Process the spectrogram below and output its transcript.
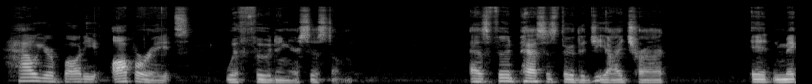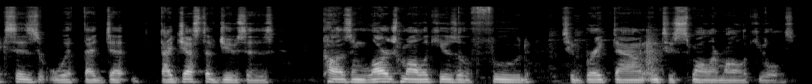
How your body operates with food in your system. As food passes through the GI tract, it mixes with dige- digestive juices, causing large molecules of food to break down into smaller molecules.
